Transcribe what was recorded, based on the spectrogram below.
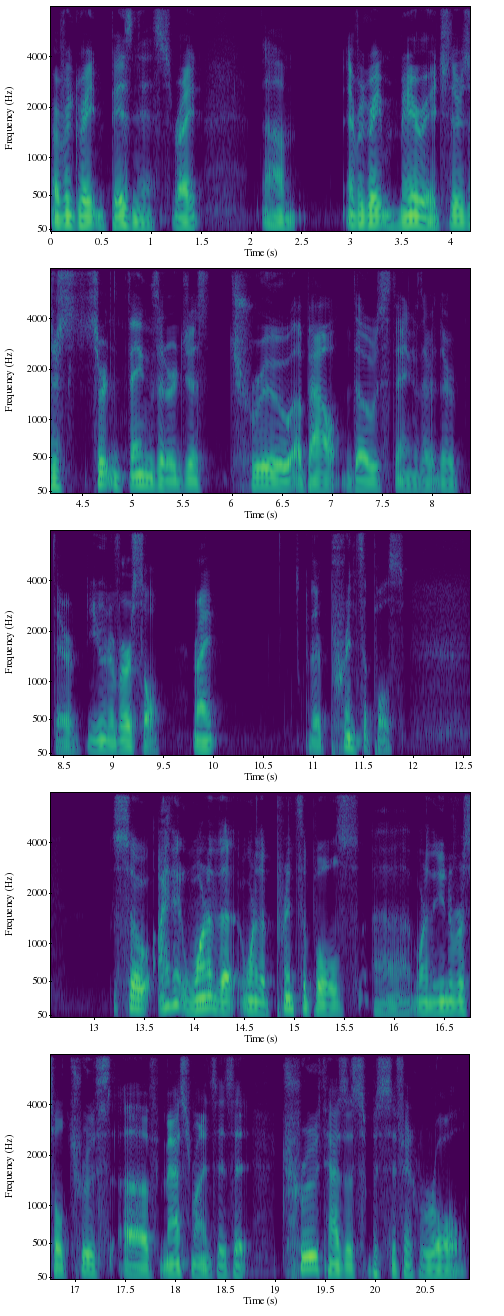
or every great business right um, every great marriage there's just certain things that are just true about those things they're they're they're universal right they're principles so I think one of the one of the principles, uh, one of the universal truths of masterminds is that truth has a specific role.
